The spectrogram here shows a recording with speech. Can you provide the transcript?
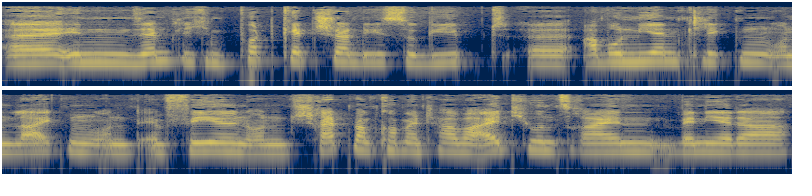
äh, in sämtlichen Podcatchern, die es so gibt, äh, abonnieren, klicken und liken und empfehlen und schreibt mal einen Kommentar bei iTunes rein, wenn ihr da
